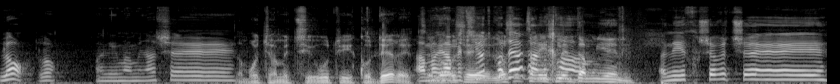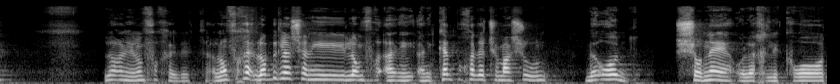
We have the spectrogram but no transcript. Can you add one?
לא, לא, אני מאמינה ש... למרות שהמציאות היא קודרת. זה אבל לא, המציאות ש... קודרת, לא שצריך אני לדמיין. אני חושבת ש... לא, אני לא מפחדת. אני לא מפחדת, לא בגלל שאני לא מפחדת, אני, אני כן פוחדת שמשהו מאוד שונה הולך לקרות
